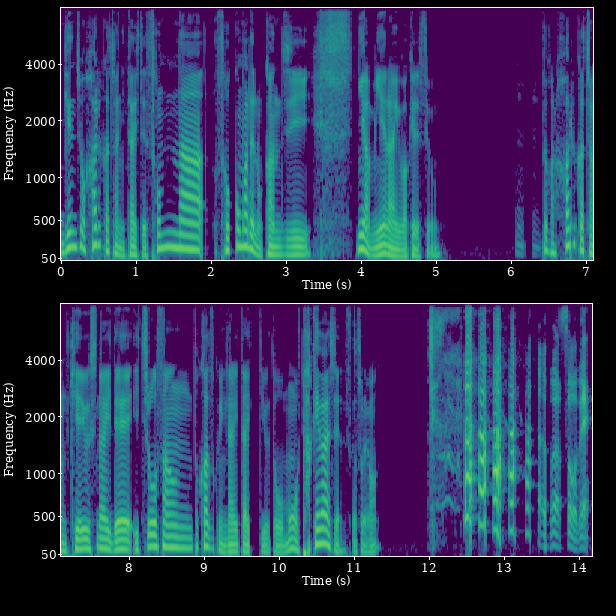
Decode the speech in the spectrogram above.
現状、はるかちゃんに対してそんな、そこまでの感じには見えないわけですよ。だから、はるかちゃん経由しないで、一郎さんと家族になりたいっていうと、もう竹林じゃないですか、それは。まあそうね。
